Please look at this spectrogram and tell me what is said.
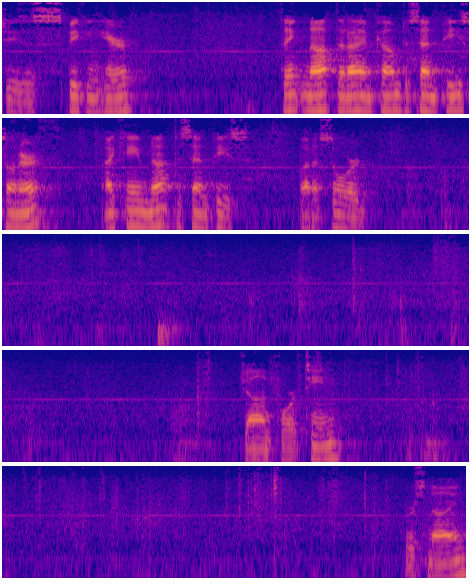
Jesus speaking here. Think not that I am come to send peace on earth. I came not to send peace, but a sword. John 14. Verse 9.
